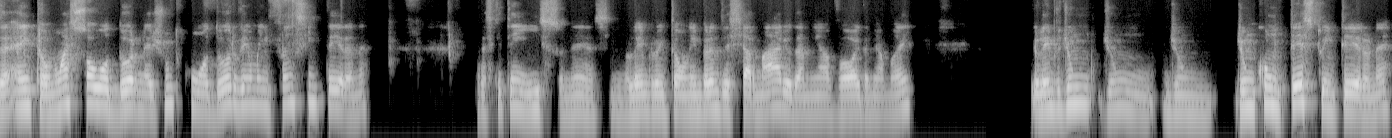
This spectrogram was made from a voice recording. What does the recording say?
É, então, não é só o odor, né? Junto com o odor vem uma infância inteira, né? Parece que tem isso, né? Assim, eu lembro, então, lembrando desse armário da minha avó e da minha mãe, eu lembro de um, de um, de um, de um contexto inteiro, né?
